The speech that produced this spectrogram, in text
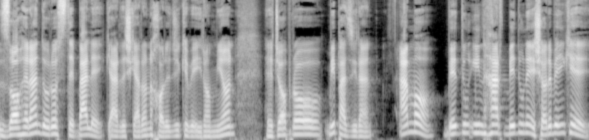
ظاهرا درسته. بله گردشگران خارجی که به ایران میان هجاب رو میپذیرن. اما بدون این حرف بدون اشاره به اینکه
